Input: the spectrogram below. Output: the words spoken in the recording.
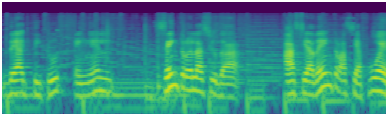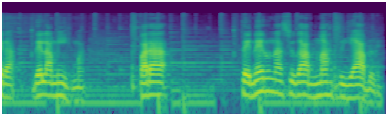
de actitud en el centro de la ciudad, hacia adentro, hacia afuera de la misma, para tener una ciudad más viable.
